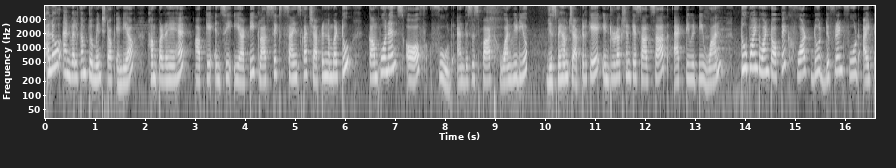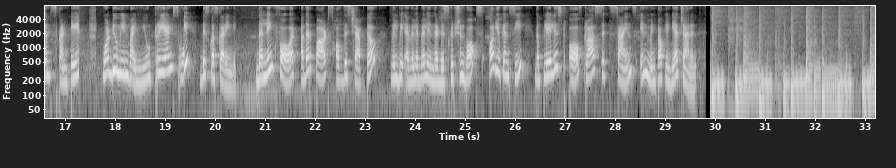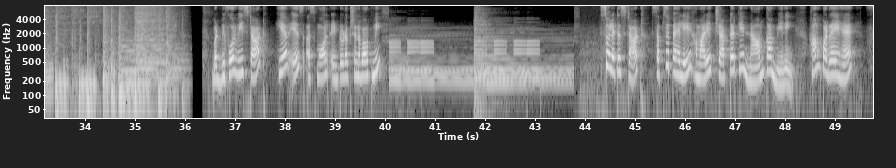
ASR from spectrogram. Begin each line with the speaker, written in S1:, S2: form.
S1: Hello and welcome to Mint Talk India हम पढ़ रहे हैं आपके एन क्लास सिक्स साइंस का chapter number two components of food and this is part one video जिसमें हम चैप्टर के इंट्रोडक्शन के साथ साथ activity one 2.1 topic what do different food items contain what do mean by nutrients discuss करेंगे। The link for other parts of this chapter will be available in the description box or you can see the playlist of class 6 science in Mintalk India channel. But before we start, here is a small introduction about me. So let start सबसे पहले हमारे chapter के नाम का meaning हम पढ़ रहे हैं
